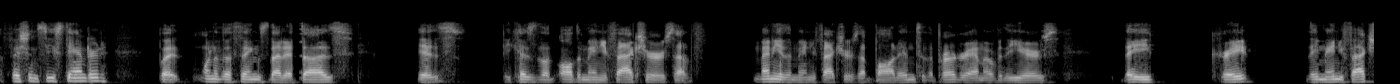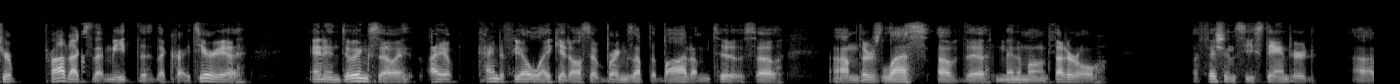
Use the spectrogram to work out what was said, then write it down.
efficiency standard, but one of the things that it does is because the, all the manufacturers have many of the manufacturers have bought into the program over the years they create they manufacture products that meet the, the criteria. And in doing so I, I kind of feel like it also brings up the bottom too. So um, there's less of the minimum federal efficiency standard uh,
